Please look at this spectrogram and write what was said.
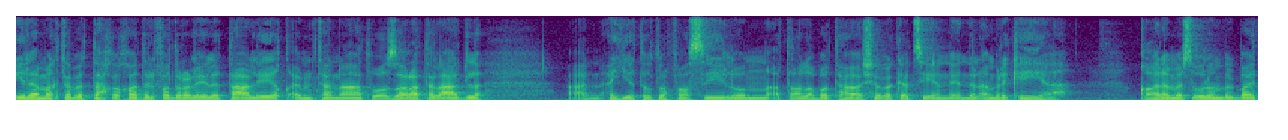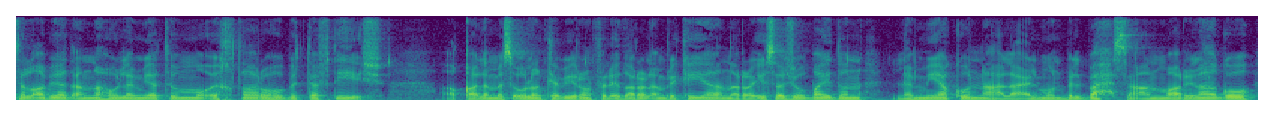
إلى مكتب التحقيقات الفدرالي للتعليق امتنعت وزارة العدل عن أي تفاصيل طالبتها شبكة سي إن إن الأمريكية. قال مسؤول بالبيت الأبيض أنه لم يتم إختاره بالتفتيش. وقال مسؤول كبير في الإدارة الأمريكية أن الرئيس جو بايدن لم يكن على علم بالبحث عن ماريلاغو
